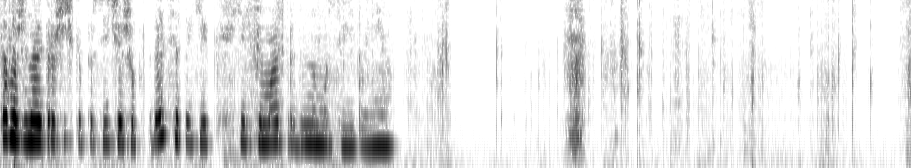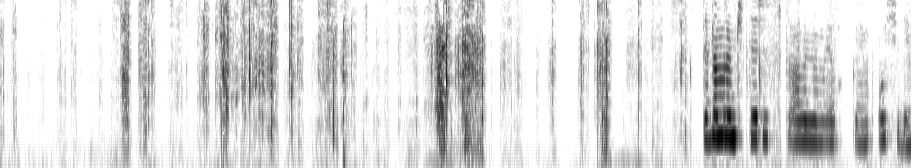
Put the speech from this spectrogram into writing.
Там вже навіть трошечки просвічує, що попадеться, так як я знімаю при денному освітленні. Під номером 4 правильно ми його купуємо ось сюди.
